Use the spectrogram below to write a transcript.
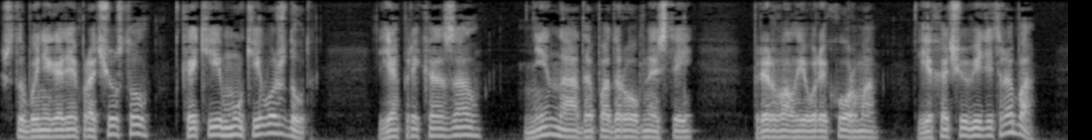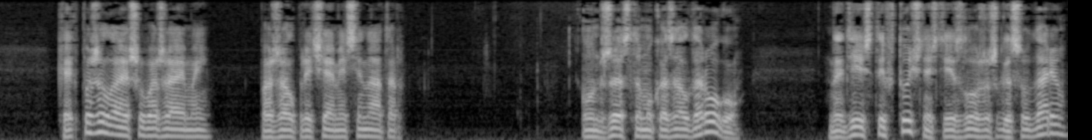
чтобы негодяй прочувствовал, какие муки его ждут. Я приказал... «Не надо подробностей», — прервал его Лекорма. «Я хочу видеть раба». «Как пожелаешь, уважаемый», — пожал плечами сенатор. Он жестом указал дорогу. «Надеюсь, ты в точности изложишь государю,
